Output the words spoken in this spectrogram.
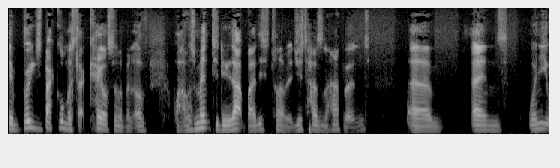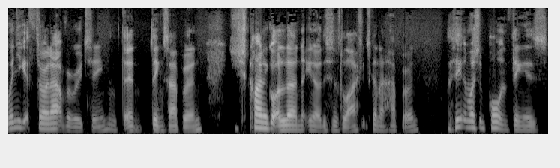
it brings back almost that chaos element of, well, I was meant to do that by this time. It just hasn't happened. Um, and when you when you get thrown out of a routine and things happen, you just kind of got to learn that you know this is life. It's going to happen. I think the most important thing is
